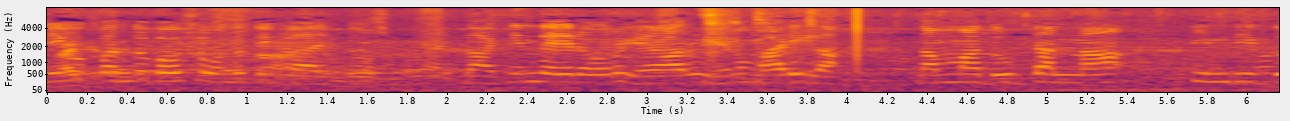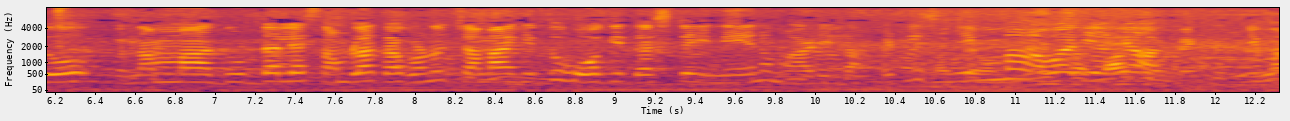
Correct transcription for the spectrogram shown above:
ನೀವು ಬಂದು ಬಹುಶಃ ಒಂದು ತಿಂಗಳಾಯ್ತು. ಹಿಂದೆ ಇರೋರು ಯಾರು ಏನು ಮಾಡಿಲ್ಲ. ನಮ್ಮ ದುಡ್ಡನ್ನ ತಿಂದಿದ್ದು ನಮ್ಮ ದುಡ್ಡಲ್ಲೇ ಸಂಬಳ ತಗೊಂಡು ಚೆನ್ನಾಗಿದ್ದು ಹೋಗಿದ್ದಷ್ಟೇ ಇನ್ನೇನು ಮಾಡಿಲ್ಲ. ಅಟ್ಲೀಸ್ಟ್ ನಿಮ್ಮ ಅವಧಿಯಲ್ಲಿ ಆಗ್ಬೇಕು. ನಿಮ್ಮ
